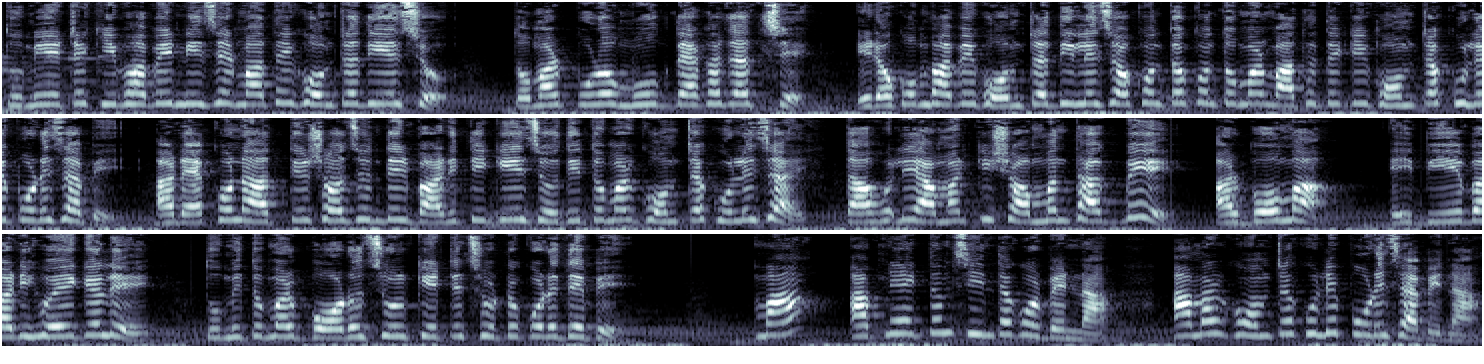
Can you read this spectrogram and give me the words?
তুমি এটা কীভাবে নিজের মাথায় ঘোমটা দিয়েছ? তোমার পুরো মুখ দেখা যাচ্ছে। এরকম ভাবে ঘোমটা দিলে যখন তখন তোমার মাথা থেকে ঘোমটা খুলে পড়ে যাবে। আর এখন আত্মীয় স্বজনদের বাড়িতে গিয়ে যদি তোমার ঘোমটা খুলে যায়, তাহলে আমার কি সম্মান থাকবে? আর বৌমা, এই বিয়ে বাড়ি হয়ে গেলে তুমি তোমার বড় চুল কেটে ছোট করে দেবে। মা, আপনি একদম চিন্তা করবেন না। আমার ঘোমটা খুলে পড়ে যাবে না।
